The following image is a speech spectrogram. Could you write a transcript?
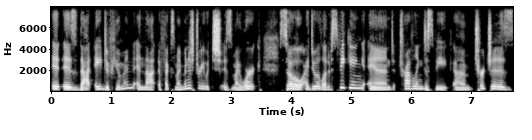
it is that age of human, and that affects my ministry, which is my work. So I do a lot of speaking and traveling to speak, um, churches.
